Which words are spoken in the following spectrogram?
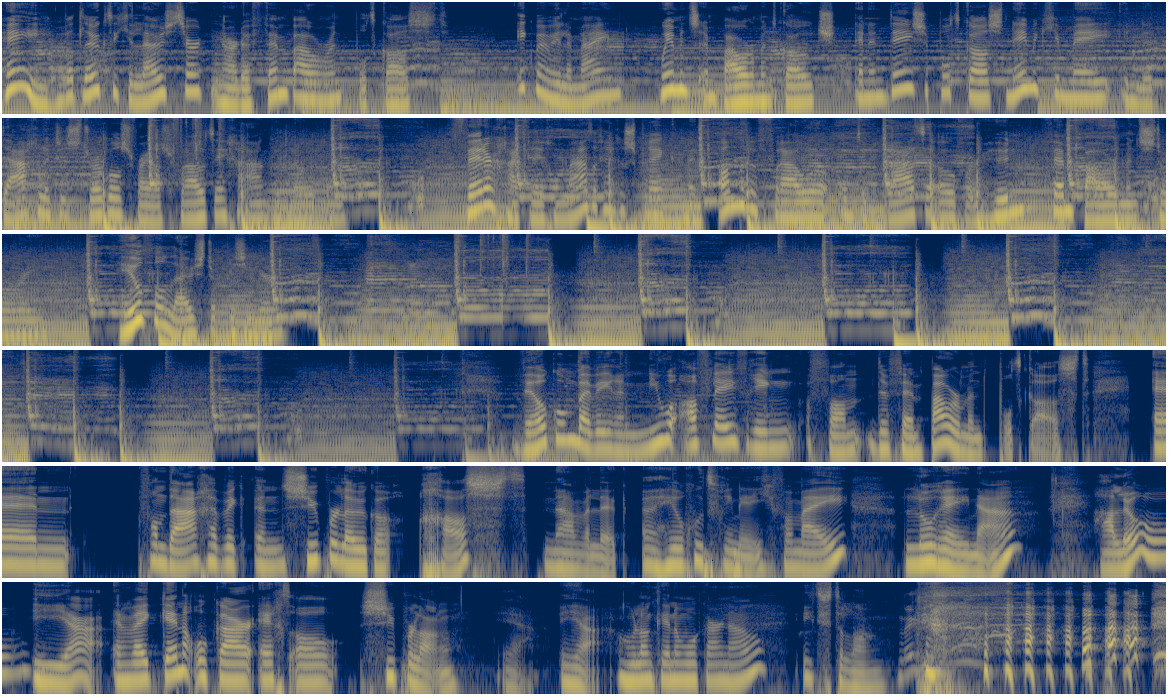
Hey, wat leuk dat je luistert naar de Fempowerment podcast. Ik ben Willemijn, Women's Empowerment Coach en in deze podcast neem ik je mee in de dagelijkse struggles waar je als vrouw tegenaan kunt lopen. Verder ga ik regelmatig in gesprek met andere vrouwen om te praten over hun Fempowerment story. Heel veel luisterplezier. Welkom bij weer een nieuwe aflevering van de Fempowerment podcast. En vandaag heb ik een superleuke gast, namelijk een heel goed vriendinnetje van mij, Lorena. Hallo. Ja, en wij kennen elkaar echt al super lang. Ja, Ja, hoe lang kennen we elkaar nou? iets te lang.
